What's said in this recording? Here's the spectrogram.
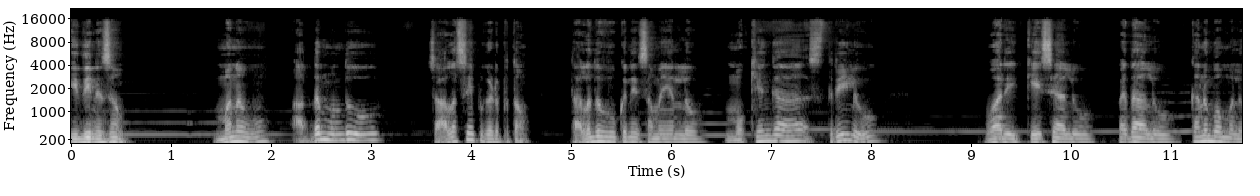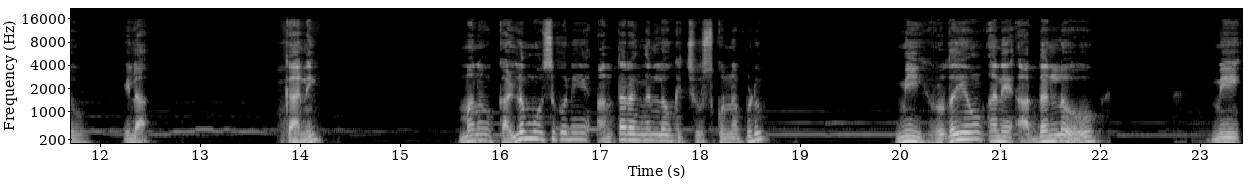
ఇది నిజం. మనం అద్దం ముందు చాలాసేపు గడుపుతాం. తలదువ్వుకునే సమయంలో ముఖ్యంగా స్త్రీలు వారి కేశాలు పెదాలు కనుబొమ్మలు ఇలా. కానీ మనం కళ్ళు మూసుకొని అంతరంగంలోకి చూసుకున్నప్పుడు మీ హృదయం అనే అద్దంలో మీ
